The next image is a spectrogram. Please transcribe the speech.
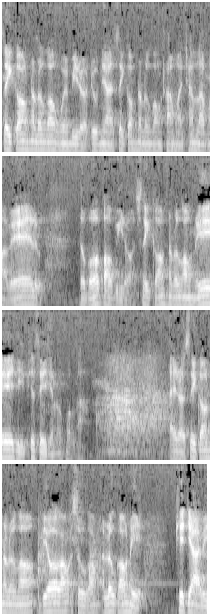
စိတ်ကောင်းနှလုံးကောင်းဝင်ပြီးတော့တို့များစိတ်ကောင်းနှလုံးကောင်းထားမှချမ်းသာမှာပဲလို့သဘောပေါက်ပြီးတော့စိတ်ကောင်းနှလုံးကောင်းနေကြီးဖြစ်စေခြင်းလို့မဟုတ်လားအဲ့တော့စိတ်ကောင်းနှလုံးကောင်းအပြောကောင်းအဆိုကောင်းအလုပ်ကောင်းနေဖြစ်ကြပြီ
